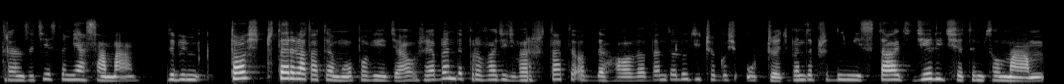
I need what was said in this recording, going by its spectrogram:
tranzycie, jestem ja sama. Gdybym ktoś cztery lata temu powiedział, że ja będę prowadzić warsztaty oddechowe, będę ludzi czegoś uczyć, będę przed nimi stać, dzielić się tym, co mam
